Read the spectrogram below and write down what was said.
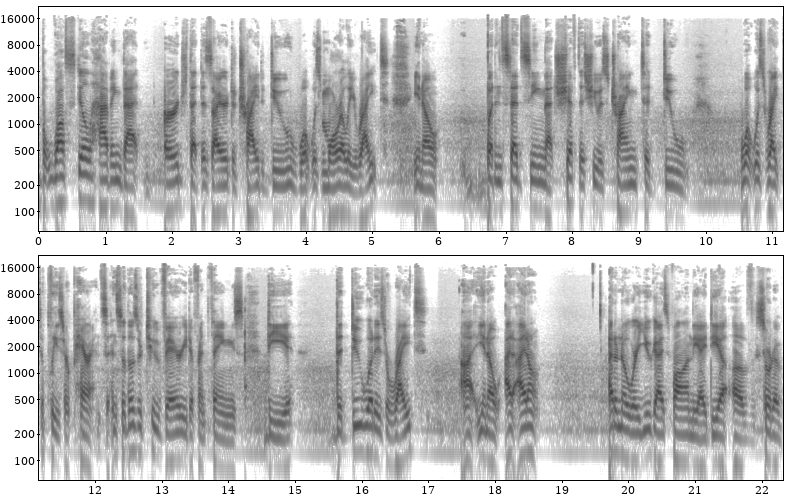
but while still having that urge, that desire to try to do what was morally right, you know, but instead seeing that shift as she was trying to do what was right to please her parents. And so those are two very different things. The the do what is right, uh, you know, I, I don't I don't know where you guys fall on the idea of sort of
